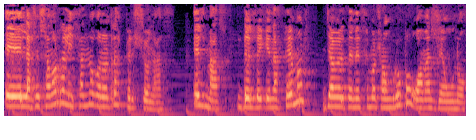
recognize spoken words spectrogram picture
eh, las estamos realizando con otras personas. Es más, desde que nacemos ya pertenecemos a un grupo o a más de uno.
